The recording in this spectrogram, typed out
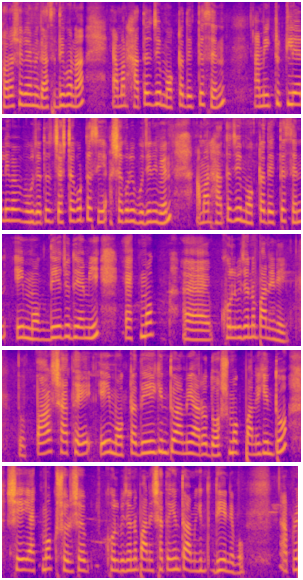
সরাসরি আমি গাছে দিব না। আমার হাতের যে মগটা দেখতেছেন, আমি একটু ক্লিয়ারলিভাবে বোঝাতে চেষ্টা করতেছি, আশা করি বুঝে নেবেন। আমার হাতে যে মগটা দেখতেছেন, এই মগ দিয়ে যদি আমি এক মগ খোল বিজানো পানি নেই তো তার সাথে এই মগটা দিয়েই কিন্তু আমি আরও দশ মগ পানি কিন্তু সেই এক মগ সরিষা খোল ভিজানো পানির সাথে কিন্তু আমি কিন্তু দিয়ে নেব। আপনি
